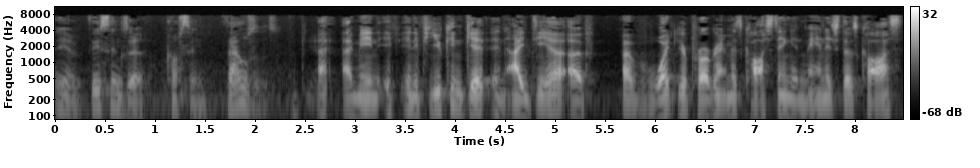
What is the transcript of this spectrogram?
you know, these things are costing thousands. I, I mean, if, and if you can get an idea of of what your program is costing and manage those costs,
